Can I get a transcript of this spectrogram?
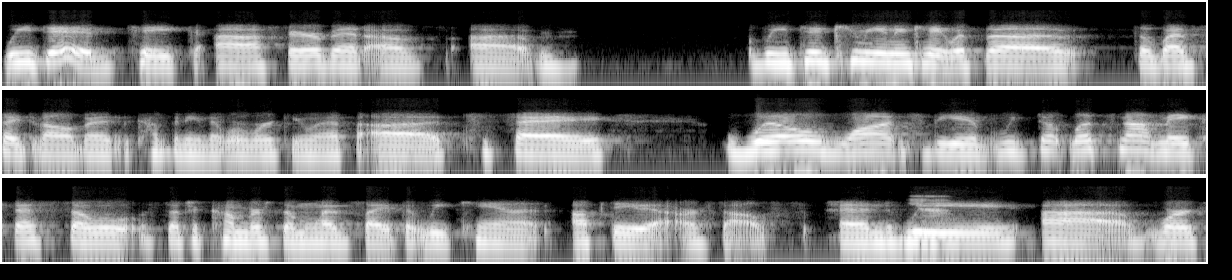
we did take a fair bit of. Um, we did communicate with the the website development company that we're working with uh, to say we'll want to be we don't let's not make this so such a cumbersome website that we can't update it ourselves. And we uh, work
